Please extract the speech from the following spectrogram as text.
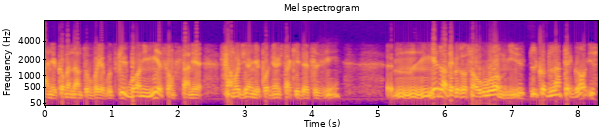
a nie komendantów wojewódzkich, bo oni nie są w stanie samodzielnie podjąć takiej decyzji. Nie dlatego, że są ułomni, tylko dlatego, iż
